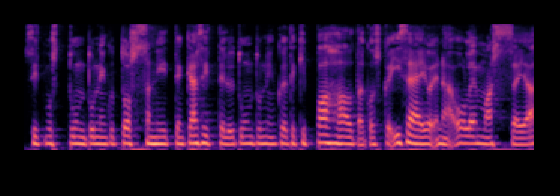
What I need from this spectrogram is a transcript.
sitten musta tuntui niin tuossa niiden käsittely tuntui niin jotenkin pahalta, koska isä ei ole enää olemassa ja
